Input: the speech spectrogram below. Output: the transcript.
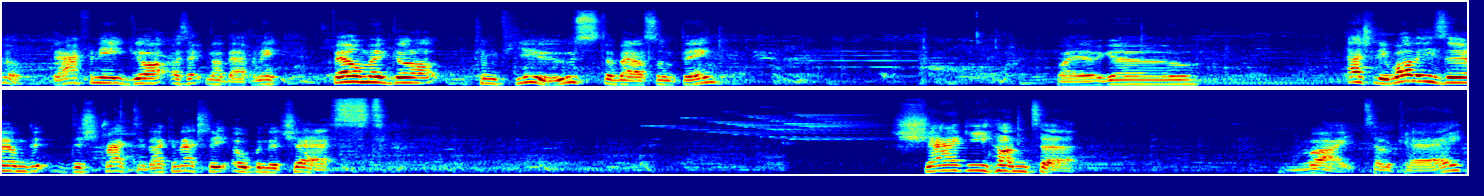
Oh, Daphne got, I say, not Daphne, Velma got confused about something. Right, there we go. Actually, while he's um, distracted, I can actually open the chest. Shaggy Hunter. Right, okay.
